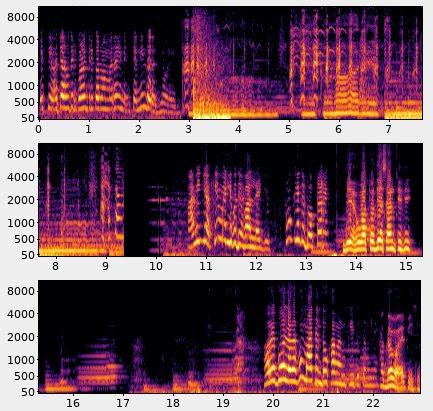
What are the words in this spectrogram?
એક થી હજાર સુધીની ગણતરી કરવામાં રહીને ત્યાં નીંદર જ ન આવી. આવી ગયા? કેમ એટલી બધી વાર લાગી? શું કીધું ડોક્ટરે. બે હવા તો દે શાંતિથી. હવે બોલ હવે શું માથાને દુખાવાનું કીધું તમને? આ દવા આપી છે.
